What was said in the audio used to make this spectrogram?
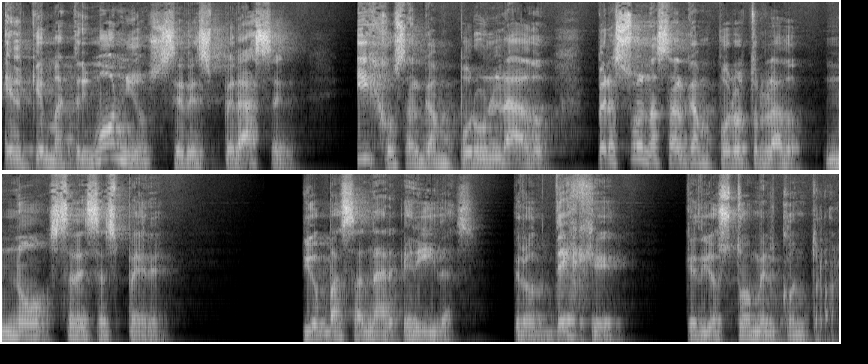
el que matrimonios se despedacen, hijos salgan por un lado, personas salgan por otro lado. No se desespere. Dios va a sanar heridas, pero deje que Dios tome el control.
